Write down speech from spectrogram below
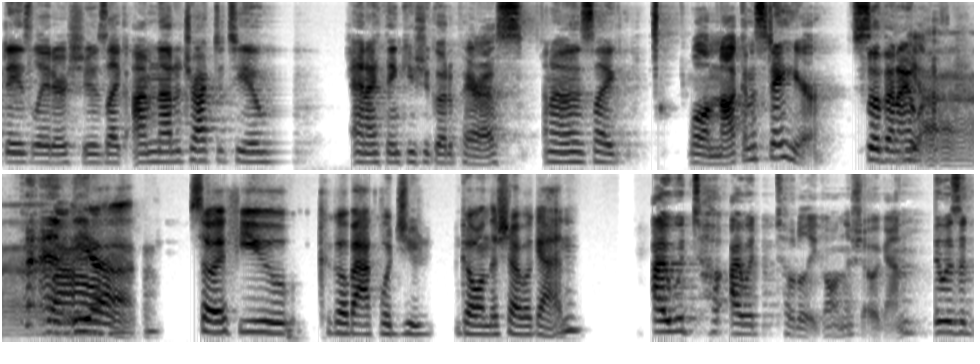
days later she was like I'm not attracted to you and I think you should go to Paris. And I was like, well, I'm not going to stay here. So then I yeah. left. Wow. Yeah. So if you could go back, would you go on the show again? I would to- I would totally go on the show again. It was a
